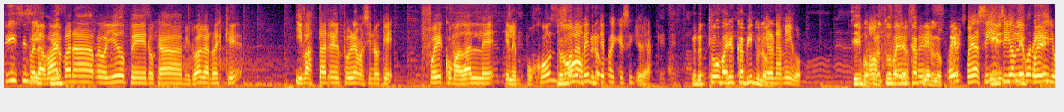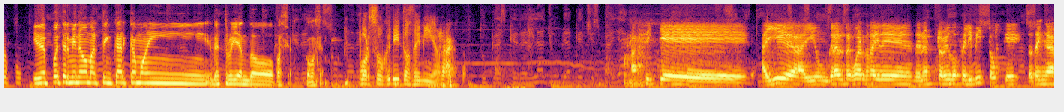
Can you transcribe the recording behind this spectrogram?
Sí, sí, Fue sí. la Bárbara Rebolledo, pero acá Miruaga no es que iba a estar en el programa, sino que fue como a darle el empujón No, solamente pero- para que se quedara. Pero tuvo varios capítulos. Eran amigos. Sí, pues, No, pero tuvo fue- varios fue- capítulos. Después, Fue así, Y- si yo hablé y con después- ellos po, Y después terminó Martín Cárcamo ahí destruyendo Pasión, como siempre. por sus gritos de mierda. Exacto. Así que ahí hay un gran recuerdo ahí de, de nuestro amigo Felipito, que lo tenga.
